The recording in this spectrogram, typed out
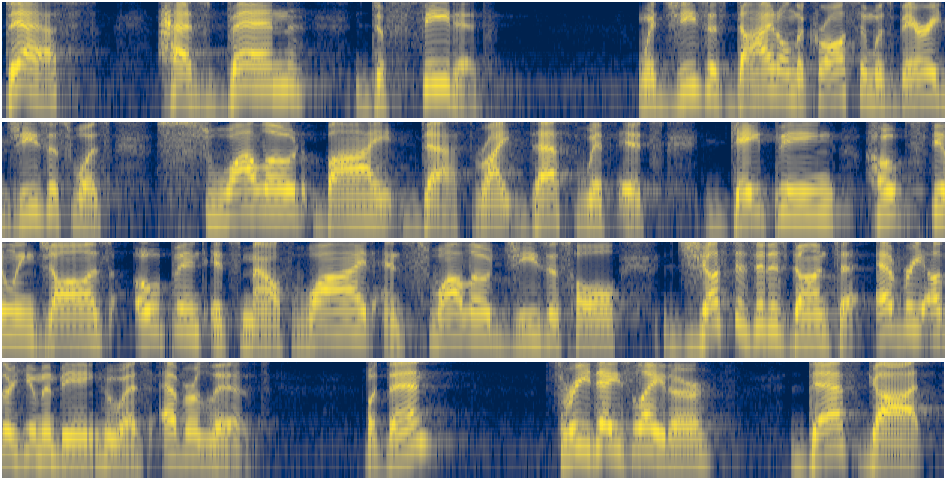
Death has been defeated. When Jesus died on the cross and was buried, Jesus was swallowed by death, right? Death with its gaping, hope stealing jaws opened its mouth wide and swallowed Jesus whole, just as it has done to every other human being who has ever lived. But then, three days later, death got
